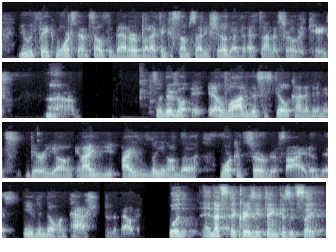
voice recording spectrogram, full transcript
you would think more stem cells the better, but I think some studies show that that's not necessarily the case. Huh. Um, so there's a, a lot of this is still kind of in its very young, and I I lean on the more conservative side of this, even though I'm passionate about it. Well, and that's the crazy thing because it's like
